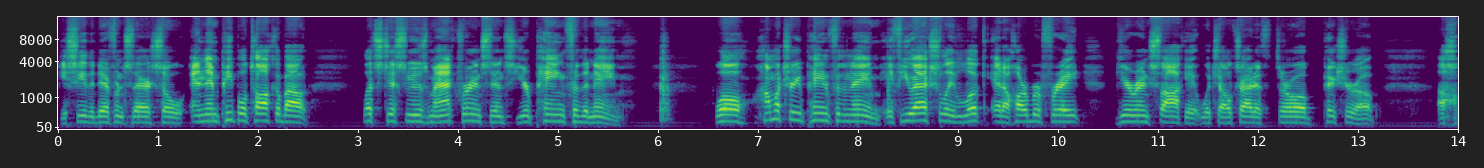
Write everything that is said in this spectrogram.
You see the difference there? So, and then people talk about, let's just use Mac for instance, you're paying for the name. Well, how much are you paying for the name? If you actually look at a Harbor Freight gear wrench socket, which I'll try to throw a picture up, a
